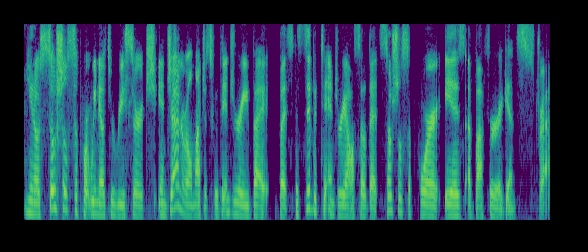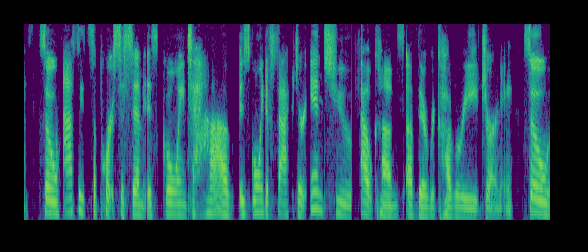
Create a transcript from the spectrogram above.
you know social support we know through research in general not just with injury but but specific to injury also that social support is a buffer against stress so athlete support system is going to have is going to factor into outcomes of their recovery journey so,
